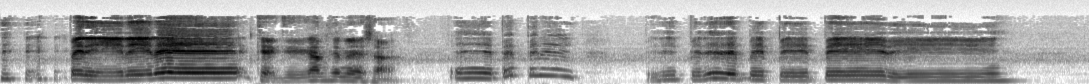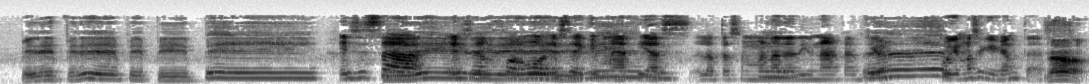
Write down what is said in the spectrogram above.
pererere. ¿Qué, qué canción es esa? Pe, pe, pere, pere. Es, esa, es el juego ese que me hacías la otra semana de adivinar canción. Porque no sé qué cantas. No.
